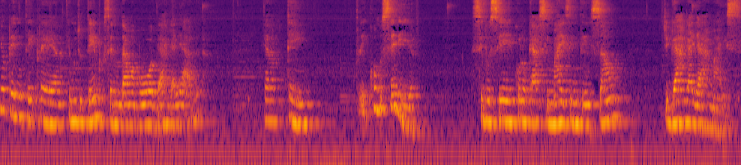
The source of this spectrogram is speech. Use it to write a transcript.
E eu perguntei para ela: tem muito tempo que você não dá uma boa gargalhada? Ela tem. Falei: como seria se você colocasse mais intenção de gargalhar mais?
